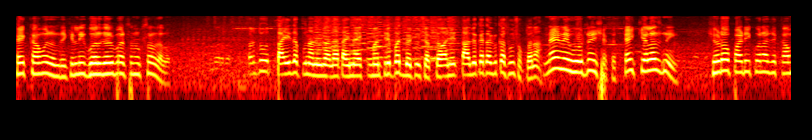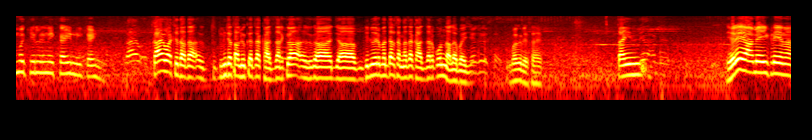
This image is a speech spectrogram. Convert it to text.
काही कामधंदे केले नाही. गोरगरिबाचं नुकसान झालं. परंतु ताई जर पुन्हा निवडून आला. ताईंना एक मंत्रिपद भेटू शकतं आणि तालुक्याचा विकास होऊ शकतो ना? नाही नाही होऊ नाही शकत. काही केलंच नाही. खेडोपाडी कोणाचे कामं केले नाही काही नाही काही नाही. काय काय वाटतं दादा तु- तुमच्या तालुक्याचा खासदार किंवा दिनवेर मतदारसंघाचा खासदार कोण झाला पाहिजे? बगरे साहेब. ताई हे रे आम्ही इकडे ना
